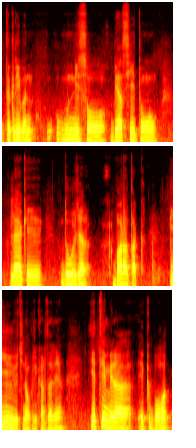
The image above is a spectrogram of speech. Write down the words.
ਤਕਰੀਬਨ 1982 ਤੋਂ ਲੈ ਕੇ 2012 ਤੱਕ ਪੀਏ ਵਿੱਚ ਨੌਕਰੀ ਕਰਦਾ ਰਿਹਾ। ਇੱਥੇ ਮੇਰਾ ਇੱਕ ਬਹੁਤ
